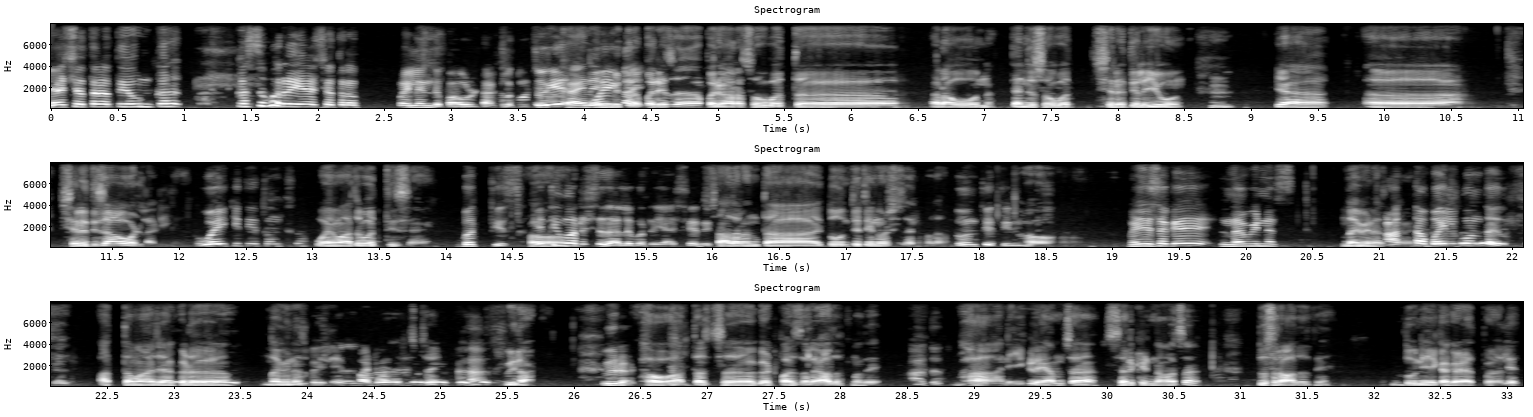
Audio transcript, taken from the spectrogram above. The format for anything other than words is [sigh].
या क्षेत्रात येऊन क- कसं बरं या क्षेत्रात पहिल्यांदा पाऊल टाकलं तुमचं? हे काही नाही वय मित्र काय? परिवारासोबत अं, राहून त्यांच्यासोबत शर्यतीला येऊन हम्म. या अं, शर्यतीची आवड लागली. वय किती तुमचं? वय माझं बत्तीस आहे. बत्तीस. हो. किती वर्ष झाले बरं या शर्यतीत? साधारणतः दोन ते तीन वर्ष झाले मला. दोन ते तीन हो वर्ष. म्हणजे सगळे नवीनच? नवीनच आता. बैल कोणता आहे तुमचा? आत्ता माझ्याकडं नवीनच बैल आहे. दिसतोय हा. विराट. विराट. हो आताच गट पास झालाय आदत मध्ये आदत हा आणि इकडे आमचा सर्किट नावाचा दुसरा आदत आहे. दोन्ही एका गळ्यात पळालेत.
